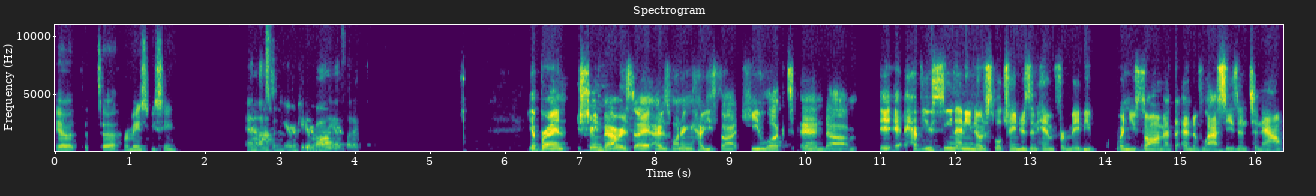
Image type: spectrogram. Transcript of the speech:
yeah, that uh, remains to be seen. And last one here, Peter Body Athletic. Yeah, Brian, Shane Bowers, I, I, was wondering how you thought he looked and um, it, have you seen any noticeable changes in him from maybe when you saw him at the end of last season to now?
